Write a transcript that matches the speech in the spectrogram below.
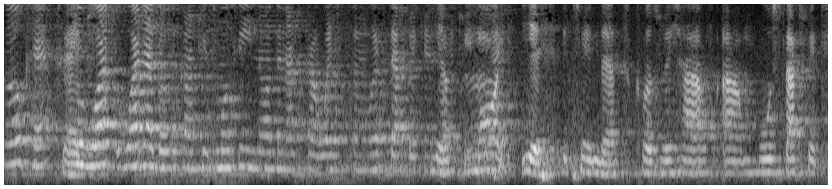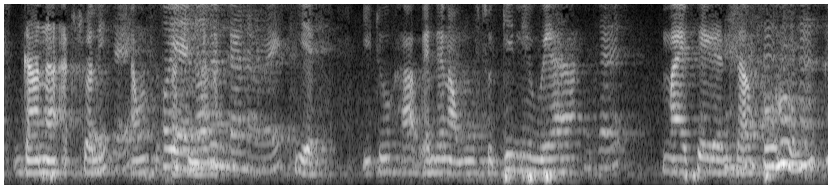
Okay. So what what are those countries? Mostly Northern Africa, West some West African yeah countries, more right? yes between that because we have um we'll start with ghana actually Okay. i want to oh start yeah, in Northern ghana Ghana, right? yes you do have and then i'll move to guinea where Okay. My parents are from,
